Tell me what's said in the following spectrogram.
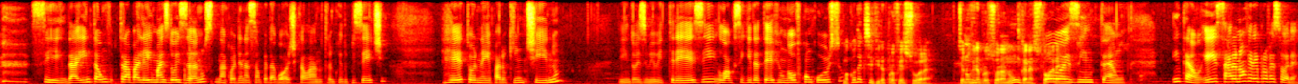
Sim, daí então trabalhei mais dois anos na coordenação pedagógica lá no Tranquilo Pisete. Retornei para o Quintino em 2013. Logo em seguida teve um novo concurso. Mas quando é que você vira professora? Você não vira professora nunca nessa história? Pois então. Então, em Sara eu não virei professora.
